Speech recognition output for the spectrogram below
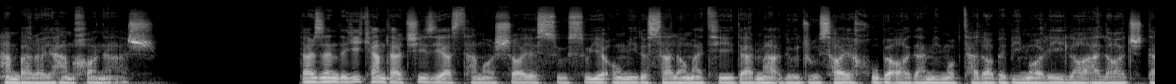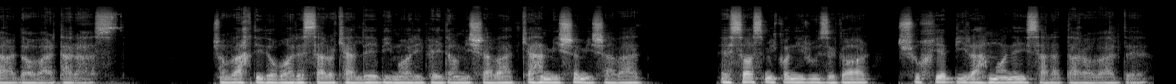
هم برای همخانهاش. در زندگی کمتر چیزی از تماشای سوسوی امید و سلامتی در معدود روزهای خوب آدمی مبتلا به بیماری لاعلاج دردآورتر است. چون وقتی دوباره سر و کله بیماری پیدا می شود که همیشه می شود احساس می کنی روزگار شوخی بیرحمانه ای سرت درآورده.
